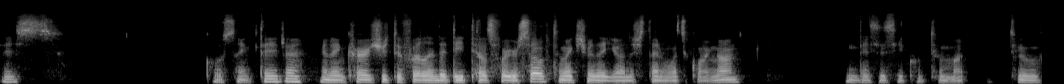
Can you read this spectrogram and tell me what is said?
this cosine theta and I encourage you to fill in the details for yourself to make sure that you understand what's going on. This is equal to 2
